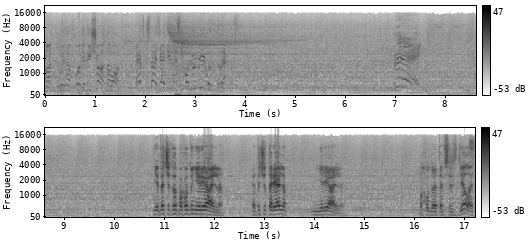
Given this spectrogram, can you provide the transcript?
Маккуин обходит еще одного. Это, кстати, один из его любимых треков. Эй! Нет, это что-то, походу, нереально. Это что-то реально нереально. Походу, это все сделать.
